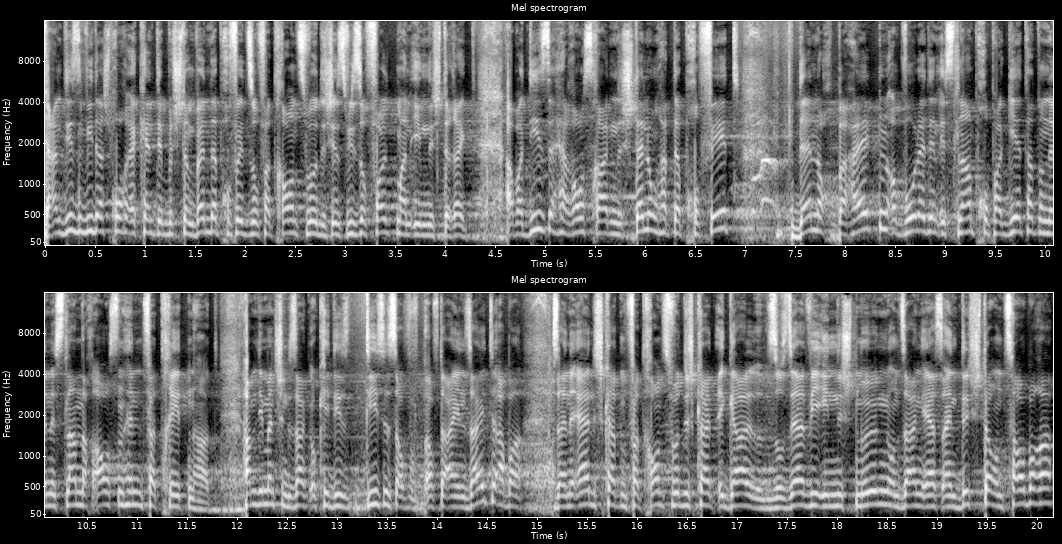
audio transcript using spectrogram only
Ja, an diesem Widerspruch erkennt ihr bestimmt, wenn der Prophet so vertrauenswürdig ist, wieso folgt man ihm nicht direkt? Aber diese herausragende Stellung hat der Prophet dennoch behalten, obwohl er den Islam propagiert hat und den Islam nach außen hin vertreten hat. Haben die Menschen gesagt, okay, dies, dies ist auf, auf der einen Seite, aber seine Ehrlichkeit und Vertrauenswürdigkeit, egal, so sehr wir ihn nicht mögen und sagen, er ist ein Dichter und Zauberer,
